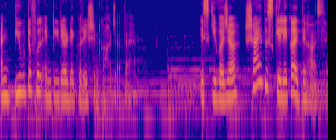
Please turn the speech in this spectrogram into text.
and beautiful interior decoration कहा जाता है। इसकी वजह शायद इस किले का इतिहास है।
